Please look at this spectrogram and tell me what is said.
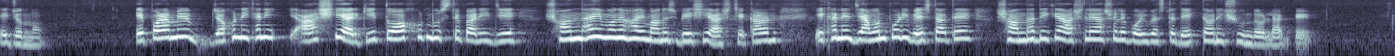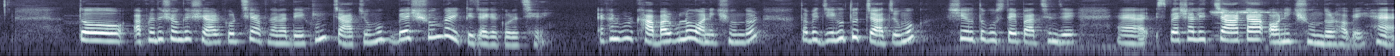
এই জন্য এরপর আমি যখন এখানে আসি আর কি, তখন বুঝতে পারি যে সন্ধ্যায় মনে হয় মানুষ বেশি আসছে। কারণ এখানে যেমন পরিবেশ, তাতে সন্ধ্যার দিকে আসলে আসলে পরিবেশটা দেখতে অনেক সুন্দর লাগবে। তো আপনাদের সঙ্গে শেয়ার করছি, আপনারা দেখুন, চা চুমুক বেশ সুন্দর একটি জায়গা করেছে। এখানকার খাবারগুলোও অনেক সুন্দর, তবে যেহেতু চা চুমুক, সেহেতু বুঝতেই পাচ্ছেন যে স্পেশালি চাটা অনেক সুন্দর হবে। হ্যাঁ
